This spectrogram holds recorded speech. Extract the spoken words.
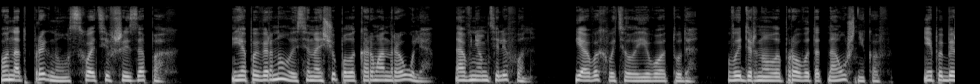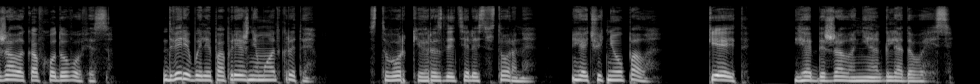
Он отпрыгнул, схватившись за пах. Я повернулась и нащупала карман Рауля, а в нем телефон. Я выхватила его оттуда, выдернула провод от наушников и побежала ко входу в офис. Двери были по-прежнему открыты, Створки разлетелись в стороны. Я чуть не упала. «Кейт!» Я бежала, не оглядываясь.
